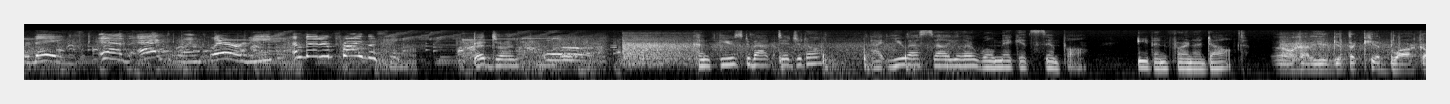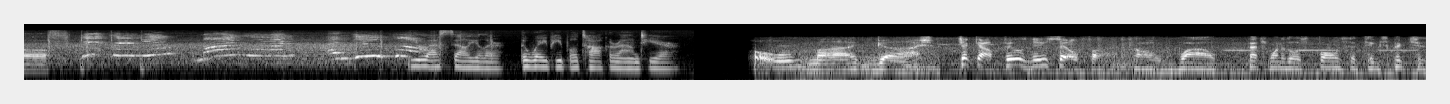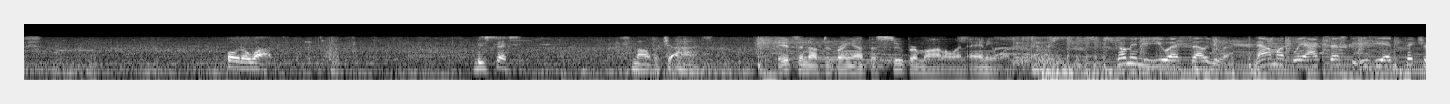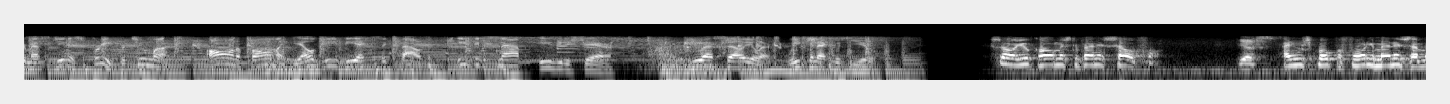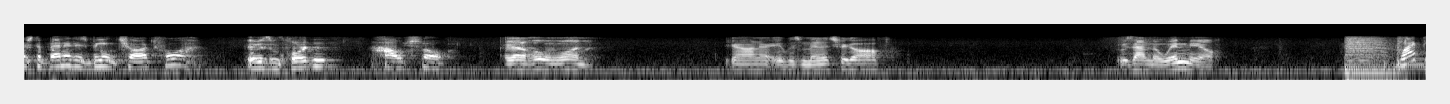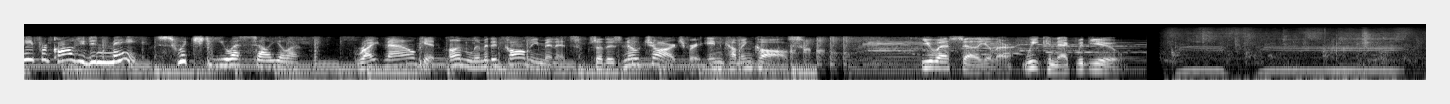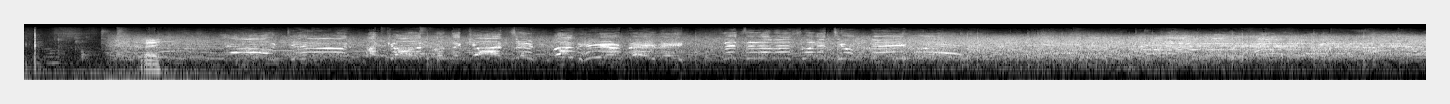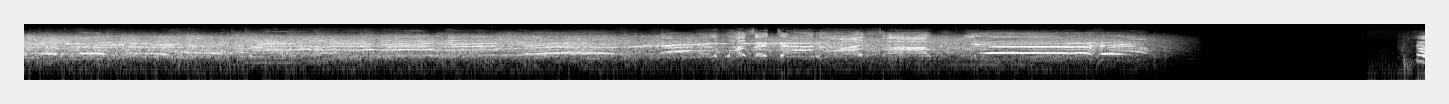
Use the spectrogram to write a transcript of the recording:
For days. It has excellent clarity and better privacy. Bedtime. Confused about digital? At US Cellular, we'll make it simple, even for an adult. Oh, how do you get the kid block off? Mine one and do US Cellular, the way people talk around here. Oh my gosh. Check out Phil's new cell phone. Oh, wow. That's one of those phones that takes pictures. Photo op. Be sexy. Smile with your eyes. It's enough to bring out the supermodel in anyone. Come into US Cellular. Now monthly access to Easy Edge picture messaging is free for two months. All on a phone like the LG VX6000. Easy to snap, easy to share. US Cellular. We connect with you. So you called Mr. Bennett's cell phone, Yes. and you spoke for 40 minutes that Mr. Bennett is being charged for? It was important. How so? I got a hole in one. Your Honor, it was miniature golf. It was on the windmill. Why pay for calls you didn't make? Switch to U.S. Cellular. Right now, get unlimited call me minutes, so there's no charge for incoming calls. U.S. Cellular, we connect with you. Hey.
